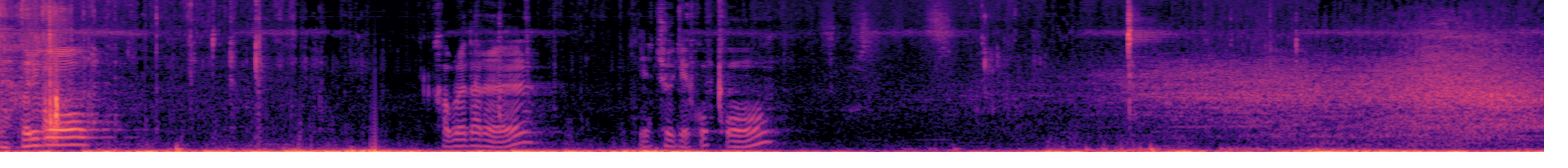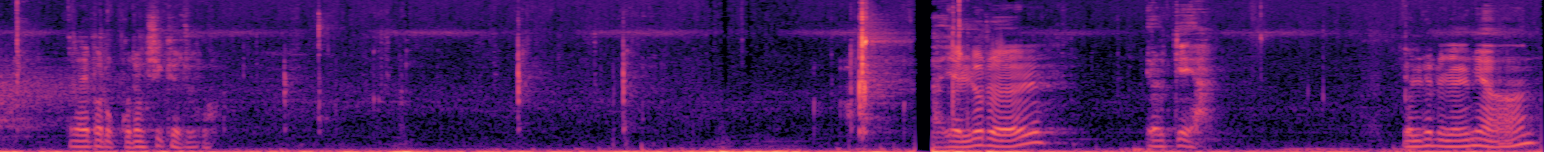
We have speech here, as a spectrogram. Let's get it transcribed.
자 그리고 카브레다를 예측에 꽂고. 드라이버로 고정시켜주고. 자, 연료를 10개야. 연료를 열면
